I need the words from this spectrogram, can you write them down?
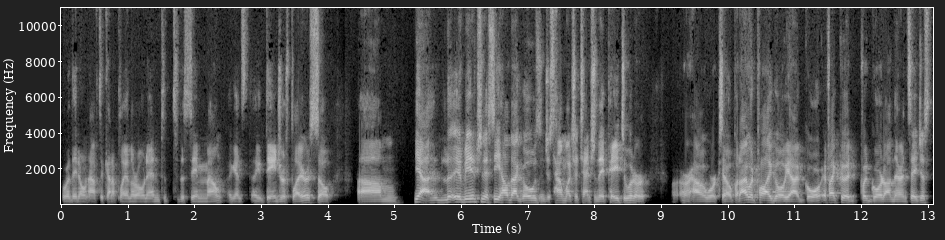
where they don't have to kind of play on their own end to, to the same amount against like, dangerous players. So, um, yeah, it'd be interesting to see how that goes and just how much attention they pay to it or or how it works out. But I would probably go, yeah, Gourde. If I could put Gourde on there and say, just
